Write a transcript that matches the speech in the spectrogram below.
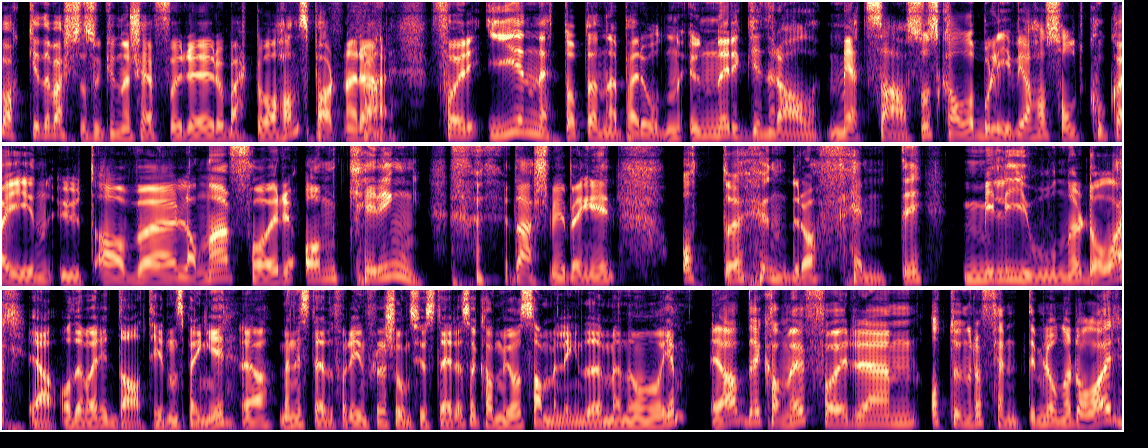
var ikke det verste som kunne skje for eh, Roberto og hans partnere. Nei. For i nettopp denne perioden, under general Meza, så skal Bolivia ha solgt kokain ut av eh, landet for omkring Det er så mye penger. 850 millioner dollar. Ja, Og det var i datidens penger. Ja. Men i stedet for å inflasjonsjustere, så kan vi jo sammenligne det med noe, Jim. Ja, det kan vi, for um, 850 millioner dollar.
